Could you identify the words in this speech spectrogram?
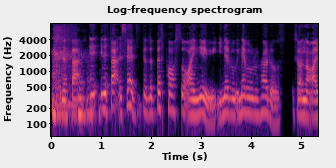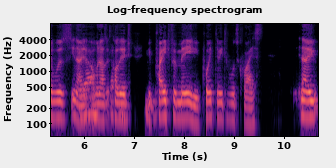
In the fact, in, in fact, it said that the best pastor I knew, you never, never would have heard of. Someone that I was, you know, Yeah, when I was at definitely. college, who prayed for me, who pointed me towards Christ. You know,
